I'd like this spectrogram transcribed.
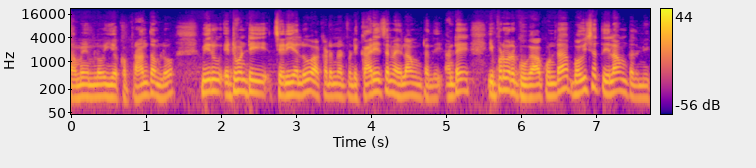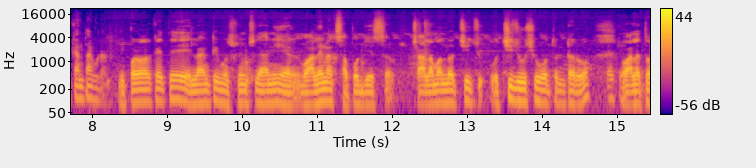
సమయంలో ఈ యొక్క ప్రాంతంలో మీరు ఎటువంటి చర్యలు అక్కడ ఉన్నటువంటి కార్యాచరణ ఎలా ఉంటుంది? అంటే ఇప్పటి వరకు కాకుండా భవిష్యత్తు ఎలా ఉంటుంది మీకంతా కూడా? ఇప్పటివరకు అయితే ఎలాంటి ముస్లిమ్స్ కానీ వాళ్ళే నాకు సపోర్ట్ చేస్తారు. చాలా మంది వచ్చి వచ్చి చూసి పోతుంటారు. వాళ్ళతో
